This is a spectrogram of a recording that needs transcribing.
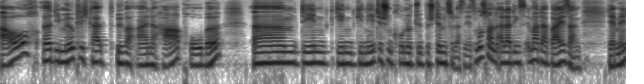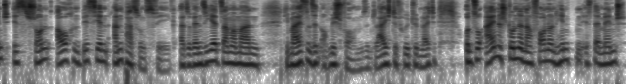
auch äh, die Möglichkeit, über eine Haarprobe ähm, den, den genetischen Chronotyp bestimmen zu lassen. Jetzt muss man allerdings immer dabei sagen, der Mensch ist schon auch ein bisschen anpassungsfähig. Also wenn Sie jetzt, sagen wir mal, die meisten sind auch Mischformen, sind leichte Frühtypen, leichte. Und so eine Stunde nach vorne und hinten ist der Mensch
